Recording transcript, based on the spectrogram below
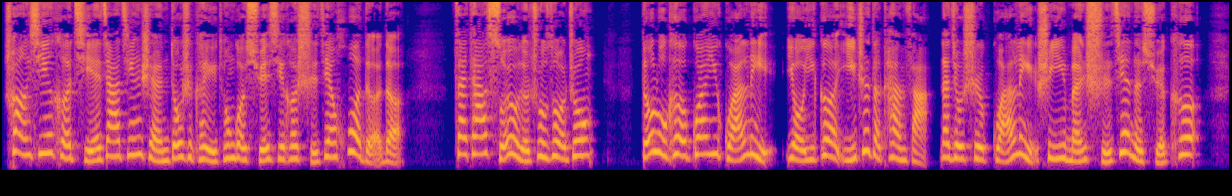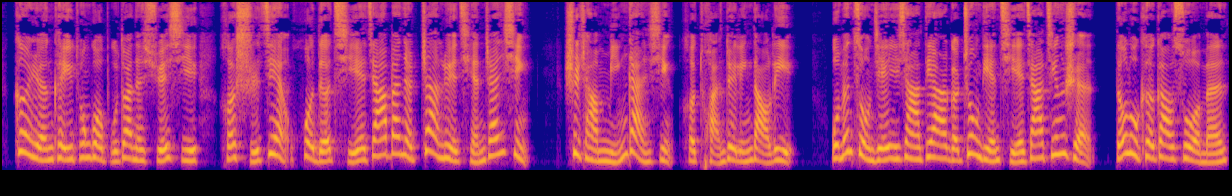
创新和企业家精神都是可以通过学习和实践获得的。在他所有的著作中。德鲁克关于管理有一个一致的看法，那就是管理是一门实践的学科。个人可以通过不断的学习和实践，获得企业家般的战略前瞻性、市场敏感性和团队领导力。我们总结一下第二个重点：企业家精神。德鲁克告诉我们，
